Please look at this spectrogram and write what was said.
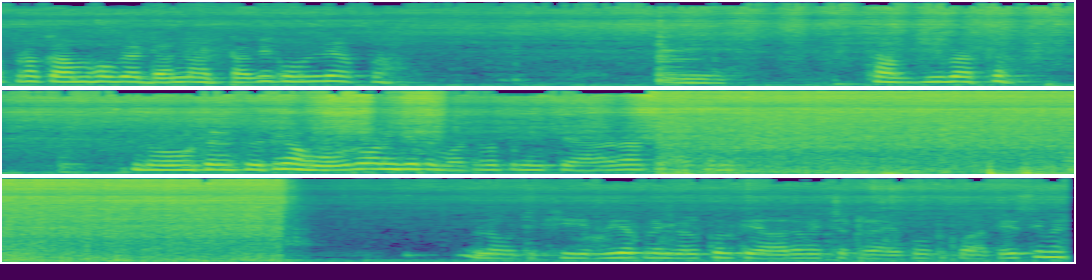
ਆਪਣਾ ਕੰਮ ਹੋ ਗਿਆ ਡਨ ਆਟਾ ਵੀ ਗੁੰਨ ਲਿਆ ਆਪਾਂ। ਤੇ ਸਬਜ਼ੀ ਬਸ ਦੋ ਤਿੰਨ ਸੀਟੀਆਂ ਹੋਰ ਹੋਣਗੀਆਂ ਤੇ ਮਟਰ ਪਨੀਰ ਤਿਆਰ ਆ ਤੇ ਆਪਣੀ ਲਓ ਜੀ ਖੀਰ ਵੀ ਆਪਣੀ ਬਿਲਕੁਲ ਤਿਆਰ ਹੈ ਵਿੱਚ ਡਰਾਈ ਫਰੂਟ ਪਾਤੇ ਸੀ ਮੈਂ।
